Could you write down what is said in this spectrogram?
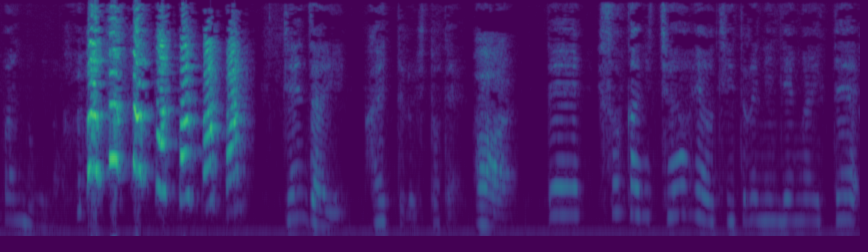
ティ番組の、現在入ってる人で、い。はで、密かに中央兵を聞いてる人間がいて、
